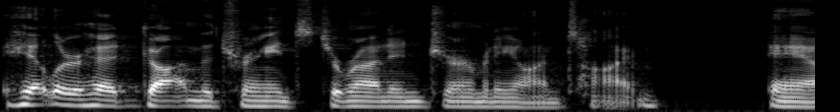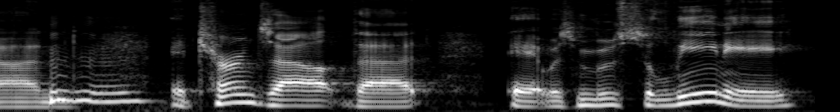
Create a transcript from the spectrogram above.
Hitler had gotten the trains to run in Germany on time. And Mm-hmm. it turns out that it was Mussolini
